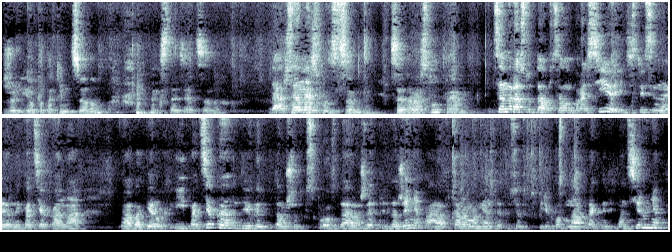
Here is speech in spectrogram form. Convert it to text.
жилье по таким ценам. Кстати, о ценах. Да, Что цены, происходит с ценами? Цены растут прям цены растут, да, в целом по России. И действительно, наверное, ипотека, она, а, во-первых, и ипотека двигает, потому что это спрос, да, рождает предложение. А второй момент – это все-таки переход на проектное финансирование.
